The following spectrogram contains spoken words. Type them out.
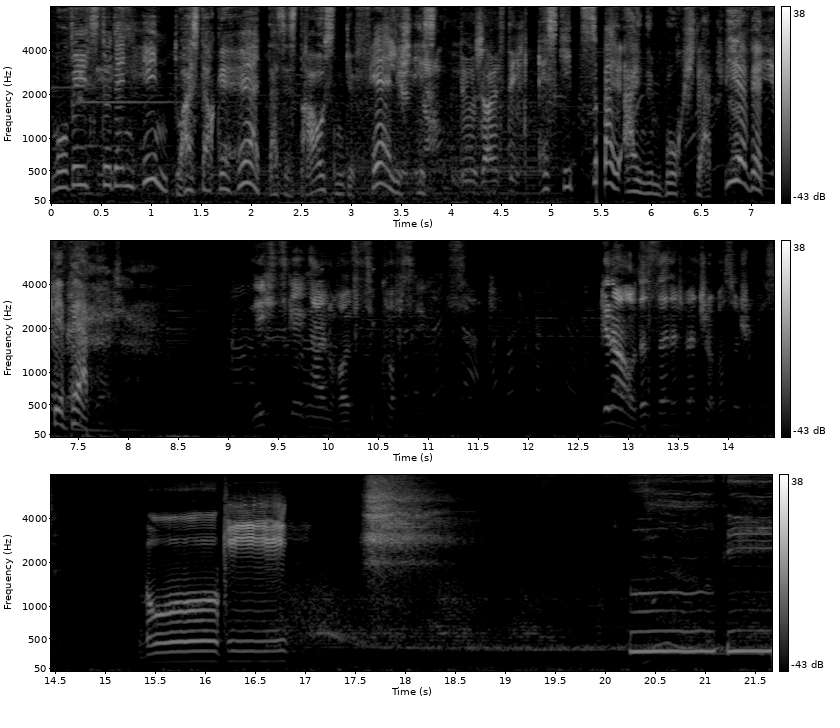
Wo willst du denn hin? Du hast doch gehört, dass es draußen gefährlich ist. Du sollst dich... Es gibt so bei einem Buchstabierwettbewerb. Nichts gegen ein Rolf Zukowski-Konzert. Genau, das ist ein Adventure. Was soll schon passieren? Wookie. Boogie.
